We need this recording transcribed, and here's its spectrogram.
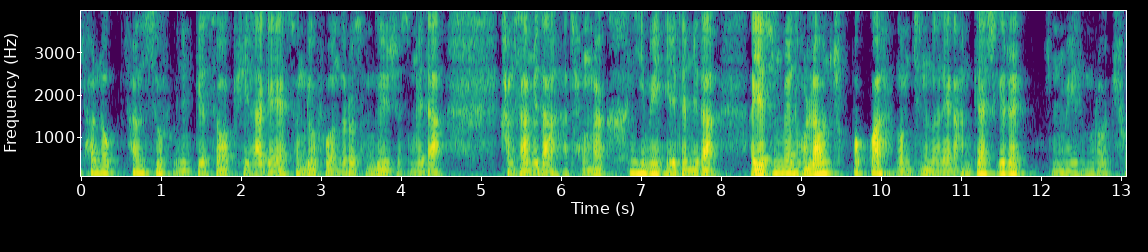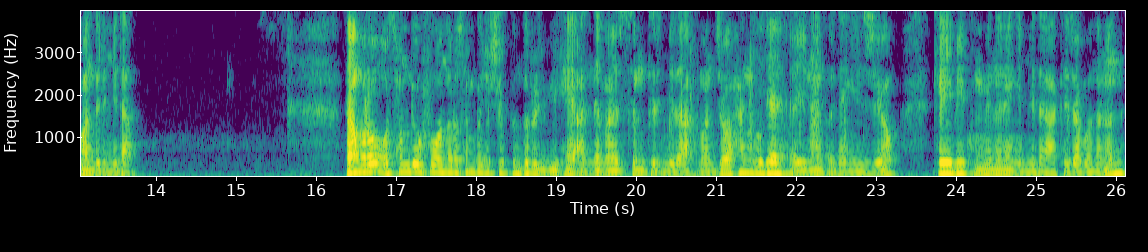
현욱, 현수님께서 귀하게 선교 후원으로 선교해 주셨습니다. 감사합니다. 정말 큰 힘이 됩니다. 예수님의 놀라운 축복과 넘치는 은혜가 함께 하시기를 주님의 이름으로 축원드립니다. 다음으로 선교 후원으로 섬겨 주실 분들을 위해 안내 말씀드립니다. 먼저 한국에 있는 은행이지요. KB국민은행입니다. 계좌번호는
